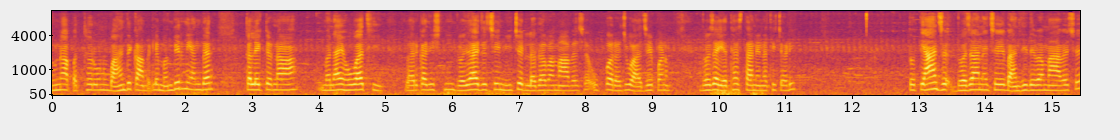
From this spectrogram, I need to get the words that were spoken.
જૂના પથ્થરોનું બાંધકામ એટલે મંદિરની અંદર કલેક્ટરના મનાય હોવાથી દ્વારકાધીશની ધ્વજા જે છે નીચે જ લગાવવામાં આવે છે. ઉપર હજુ આજે પણ ધ્વજા યથાસ્થાને નથી ચડી. તો ત્યાં જ ધ્વજાને છે બાંધી દેવામાં આવે છે.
